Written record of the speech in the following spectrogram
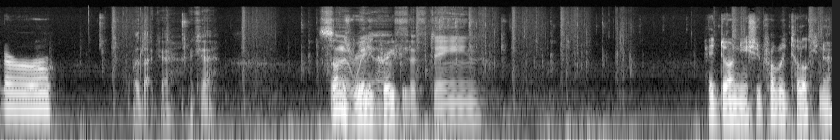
Hello. Where'd that go? Okay. Don's we really creepy. 15. Hey Don, you should probably talk. You know,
